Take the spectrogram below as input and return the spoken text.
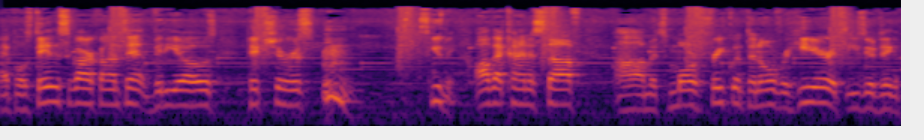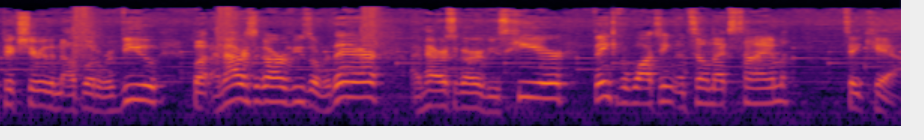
I post daily cigar content, videos, pictures, excuse me, all that kind of stuff. Um, it's more frequent than over here. It's easier to take a picture than upload a review. But I'm Howrey Cigar Reviews over there. I'm Howrey Cigar Reviews here. Thank you for watching. Until next time, take care.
